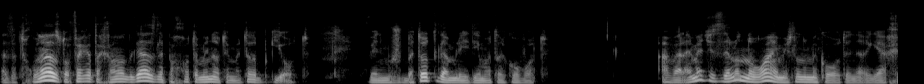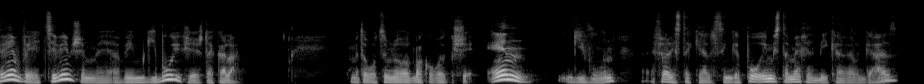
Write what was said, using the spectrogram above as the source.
אז התכונה הזאת הופכת תחנות גז לפחות אמינות, הן יותר פגיעות, והן מושבתות גם לעיתים יותר קרובות. אבל האמת שזה לא נורא אם יש לנו מקורות אנרגיה אחרים ויציבים שמהווים גיבוי כשיש תקלה. אם אתם רוצים לראות מה קורה כשאין גיוון, אפשר להסתכל על סינגפור, היא מסתמכת בעיקר על גז,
